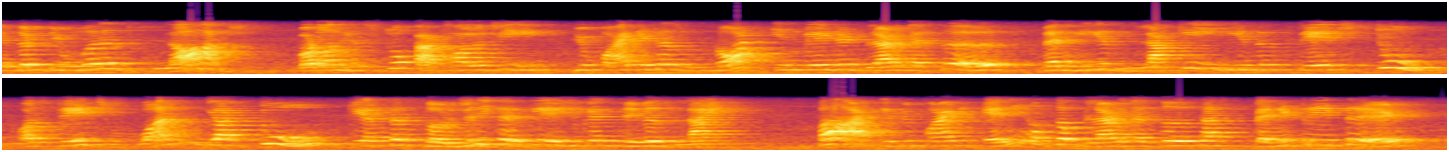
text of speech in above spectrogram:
If the tumor is large, but on histopathology, you find it has not invaded blood vessels, then he is lucky he is in stage 2 और स्टेज वन या टू के अंदर सर्जरी करके यू कैन सेव हिज लाइफ But if you find any of the blood vessels has penetrated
